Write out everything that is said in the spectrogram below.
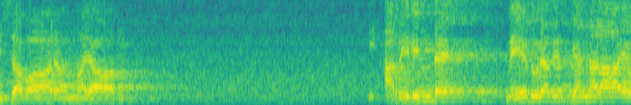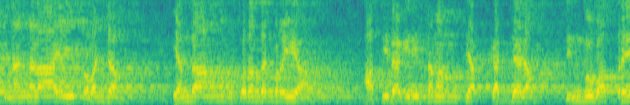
ഈശവാരം നയാതി. അറിവിന്റെ മേതുരദീർഘങ്ങളായ ഗുണങ്ങളായ ഈ പ്രപഞ്ചം എന്താണെന്ന് പുഷ്പദന്തൻ പറയുക. അസിതഗിരിസമം സ്യത്കജ്ജലം സിന്ധുപാത്രേ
